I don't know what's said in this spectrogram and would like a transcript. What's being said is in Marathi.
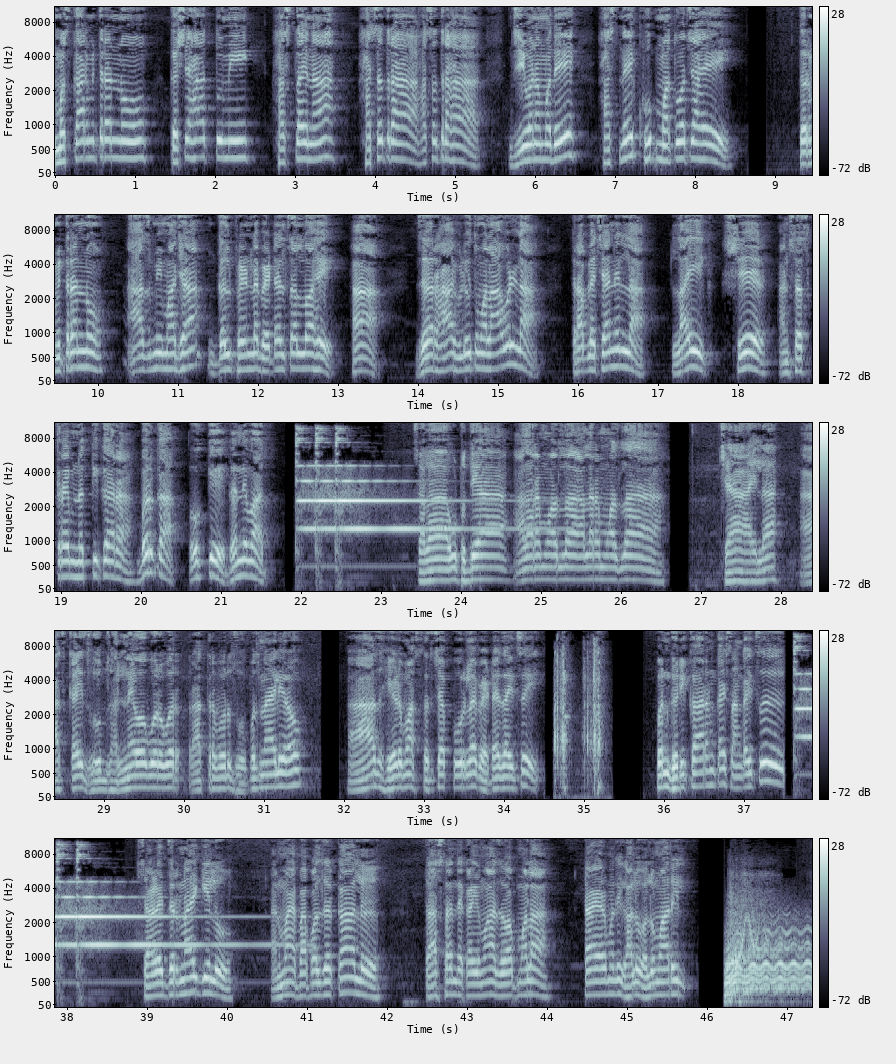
नमस्कार मित्रांनो कसे आहात तुम्ही? हसताय ना? हसत राहा हसत राहा. जीवनामध्ये हसणे खूप महत्त्वाचे आहे. तर मित्रांनो आज मी माझ्या गर्लफ्रेंडला भेटायला चाललो आहे. हा जर हा व्हिडिओ तुम्हाला आवडला तर आपल्या चॅनेलला लाईक शेअर आणि सबस्क्राईब नक्की करा. बर का? ओके धन्यवाद. चला उठू द्या. अलाराम वाजला अलाराम वाजला. आईला आज काही झोप झाली नाही हो बरोबर. रात्रभर झोपच नाही आली राव. आज हेडमास्टरच्या पोरला भेटायला जायचंय. पण घरी कारण काय सांगायचं? शाळेत जर नाही गेलो आणि माझ्या बापाला जर का आलं तर संध्याकाळी माझा बाप मला टायरमध्ये घालू घालू मारेल.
